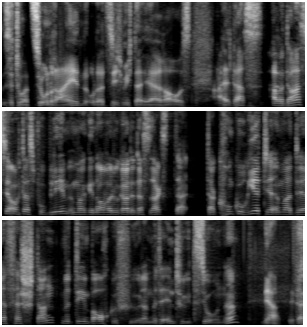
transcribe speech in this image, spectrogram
Situation rein oder ziehe ich mich da eher raus? All das. Aber ähm, da ist ja auch das Problem, immer genau, weil du gerade das sagst, da, da konkurriert ja immer der Verstand mit dem Bauchgefühl oder mit der Intuition, ne? Ja, da,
